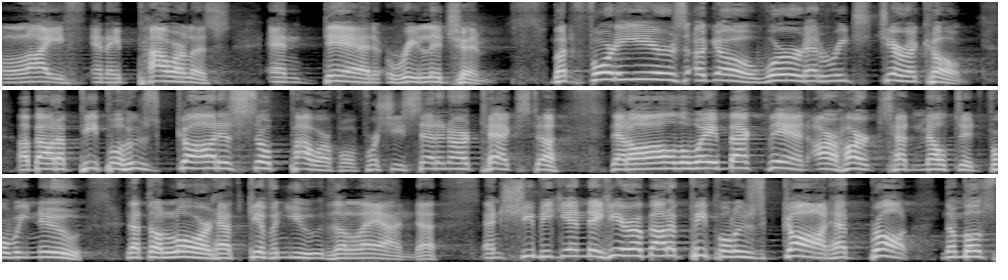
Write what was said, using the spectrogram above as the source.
life in a powerless and dead religion. But 40 years ago, word had reached Jericho about a people whose God is so powerful. For she said in our text uh, that all the way back then our hearts had melted, for we knew that the Lord hath given you the land. Uh, and she began to hear about a people whose God had brought the most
